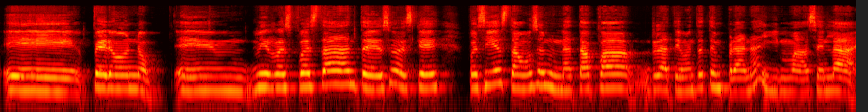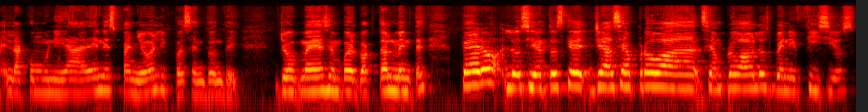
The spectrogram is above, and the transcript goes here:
Eh, pero no, eh, mi respuesta ante eso es que, pues sí, estamos en una etapa relativamente temprana y más en la, en la comunidad en español y pues en donde yo me desenvuelvo actualmente, pero lo cierto es que ya se, ha probado, se han probado los beneficios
